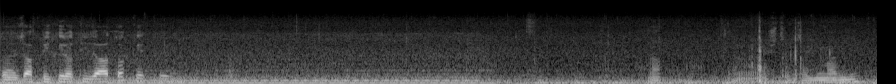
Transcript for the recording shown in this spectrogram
To nezapíchy do té zátoky. Ty. No, to je zajímavý.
